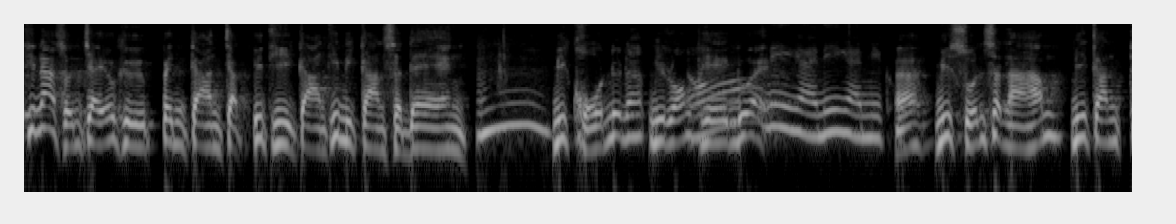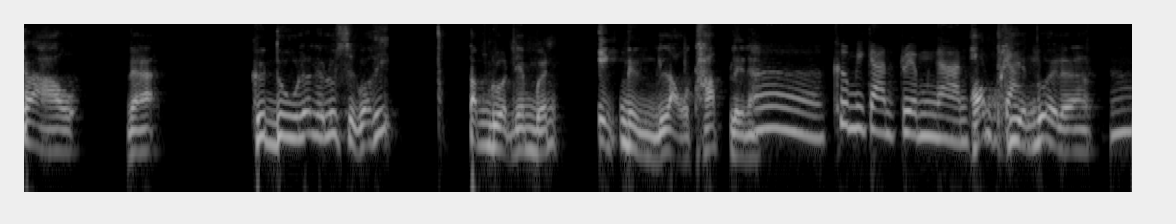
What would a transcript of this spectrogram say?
ที่น่าสนใจก็คือเป็นการจัดพิธีการที่มีการแสดงอื มมีโขนด้วยนะ มีร้องเพลงด้วยอ๋อนี่ไง นี่ไง มีคนนะมีสวนสนาม มีการกล่าวนะฮะ คือดูแล้วเนี่ยรู้สึกว่าเฮ้ยตำรวจเนี่ยเหมือนอีกหนึ่งเหล่าทัพเลยเอนะอคือมีการเตรียมงาน พร้อมเพรียงด้วยเลยนะอืม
